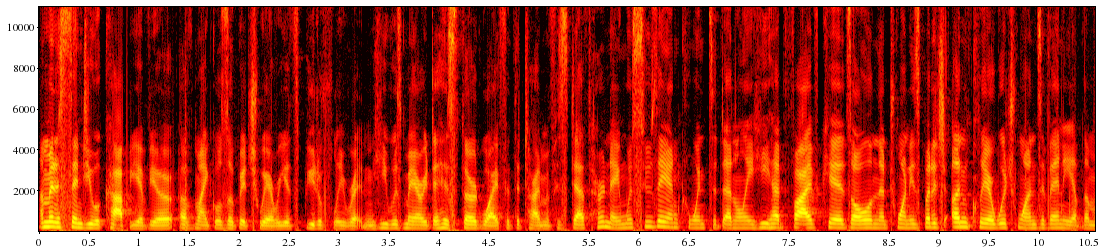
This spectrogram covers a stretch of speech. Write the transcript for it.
I'm going to send you a copy of, your, of Michael's obituary. It's beautifully written. He was married to his third wife at the time of his death. Her name was Suzanne, coincidentally. He had five kids, all in their 20s, but it's unclear which ones, if any of them,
